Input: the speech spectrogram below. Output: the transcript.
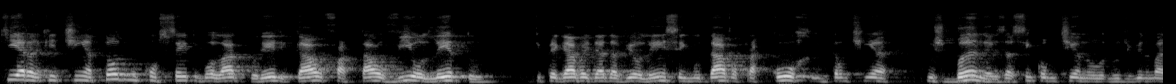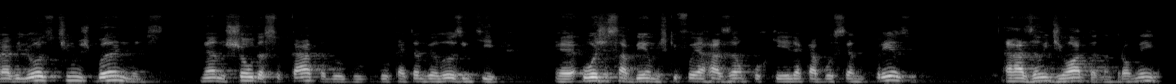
que era que tinha todo um conceito bolado por ele, Gal Fatal, Violeto, que pegava a ideia da violência e mudava para cor, então tinha os banners, assim como tinha no, no Divino Maravilhoso, tinha os banners, né, no show da sucata do, do, do Caetano Veloso, em que é, hoje sabemos que foi a razão porque ele acabou sendo preso, a razão idiota, naturalmente,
